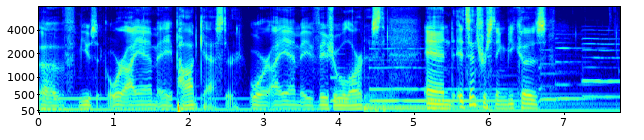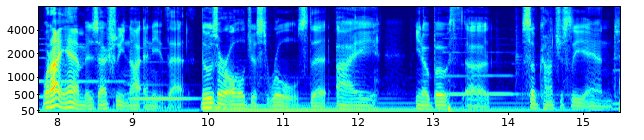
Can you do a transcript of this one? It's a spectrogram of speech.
of music, or I am a podcaster, or I am a visual artist. And it's interesting because what I am is actually not any of that. Those are all just roles that I, you know, both uh, subconsciously and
